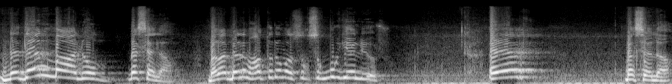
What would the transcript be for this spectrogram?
Neden malum? Mesela bana benim hatırıma sık sık bu geliyor. Eğer mesela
